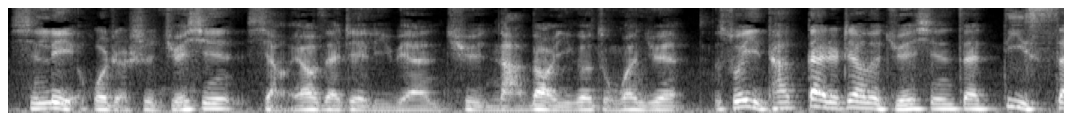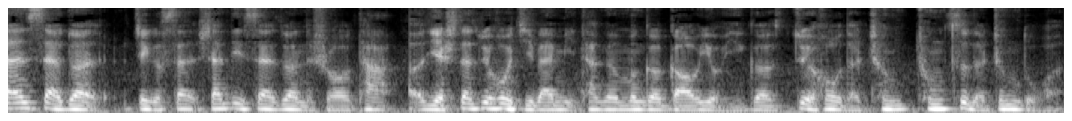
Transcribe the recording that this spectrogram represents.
心力或者是决心，想要在这里边去拿到一个总冠军，所以他带着这样的决心，在第三赛段这个山山地赛段的时候，他呃也是在最后几百米，他跟温格高有一个最后的冲冲刺的争夺，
